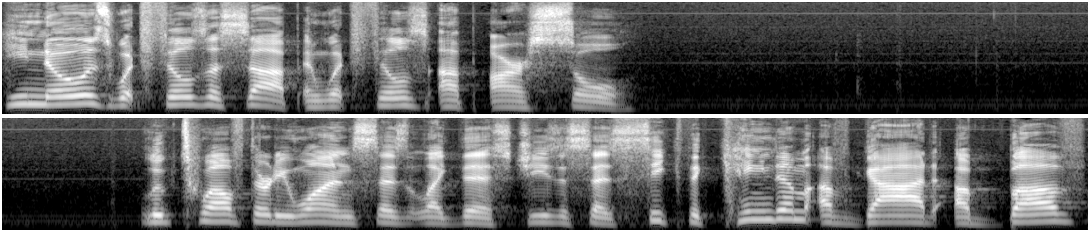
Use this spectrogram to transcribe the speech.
He knows what fills us up and what fills up our soul. Luke 12 31 says it like this Jesus says, Seek the kingdom of God above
